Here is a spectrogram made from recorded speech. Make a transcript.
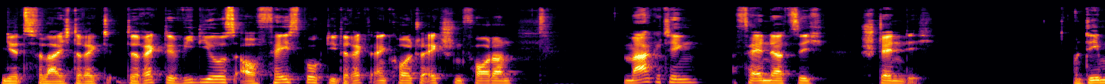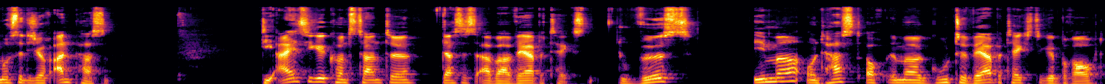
Jetzt vielleicht direkt, direkte Videos auf Facebook, die direkt ein Call to Action fordern. Marketing verändert sich ständig. Und dem musst du dich auch anpassen. Die einzige Konstante, das ist aber Werbetexten. Du wirst immer und hast auch immer gute Werbetexte gebraucht,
